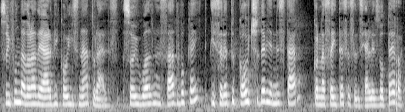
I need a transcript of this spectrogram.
Soy fundadora de Ardic Oils Naturals. Soy Wellness Advocate y seré tu coach de bienestar con aceites esenciales doTERRA.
